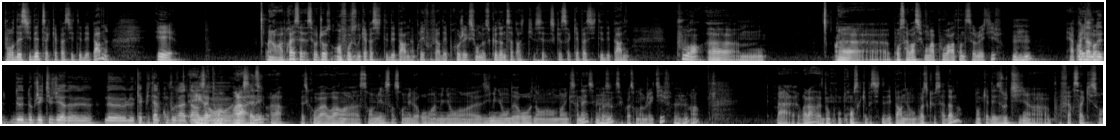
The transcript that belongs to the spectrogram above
pour décider de sa capacité d'épargne. Et alors après, c'est autre chose. En fonction de capacité d'épargne, après, il faut faire des projections de ce que donne sa, par- ce que sa capacité d'épargne pour, euh, euh, pour savoir si on va pouvoir atteindre ses objectifs. Mhm. En après, il termes faut- d'objectifs, de, de- de- le capital qu'on voudrait atteindre Exactement. dans euh, voilà. X Est-ce années. voilà. Est-ce qu'on va avoir euh, 100 000, 500 000 euros, 1 million, euh, 10 millions d'euros dans, dans X années? C'est quoi, Mhm. quoi son objectif? Mhm. voilà. Bah, voilà. Donc on prend sa capacité d'épargne et on voit ce que ça donne. Donc il y a des outils euh, pour faire ça qui sont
